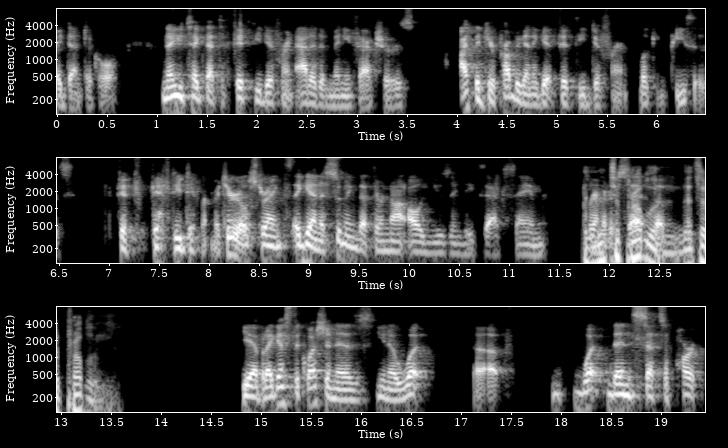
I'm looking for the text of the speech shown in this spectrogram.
identical. Now you take that to 50 different additive manufacturers. I think you're probably going to get 50 different looking pieces, 50 different material strengths. Again, assuming that they're not all using the exact same parameter That's a set, problem. That's a problem. Yeah, but I guess the question is, you know, what uh, what then sets apart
